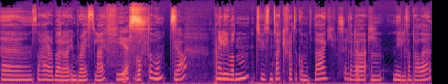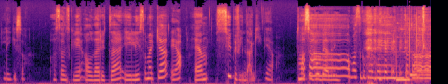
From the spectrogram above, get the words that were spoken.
Uh, så her er det bare å embrace life. Yes. Godt og vondt. Ja, Pernille Ivodden, tusen takk for at du kom hit i dag. selv takk. Det var en nydelig samtale. Likeså. Og så ønsker vi alle der ute, i lys og mørke, Ja. en superfin dag. ja. Masse god bedring. Masse god bedring. Ta-ta.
